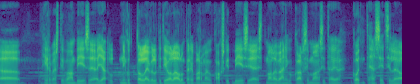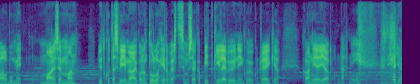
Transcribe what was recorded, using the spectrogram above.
öö, hirveästi vaan biisejä. Ja niin kuin tuolla levyllä piti olla alun perin varmaan joku 20 biisiä ja sitten mä aloin vähän niin kuin karsimaan sitä ja koitin tehdä siitä sille albumimaisemman. Nyt kun tässä viime aikoina on tullut hirveästi semmoisia aika pitkiä levyjä, niin kuin joku Drake ja Kanye ja, Donda, niin. ja,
